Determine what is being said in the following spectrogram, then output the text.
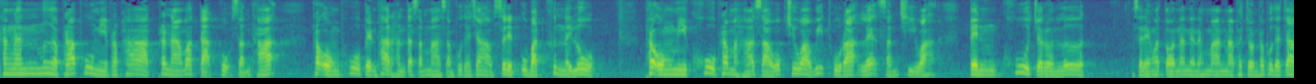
ครั้งนั้นเมื่อพระผู้มีพระภาค พระนามว่ากะกุสันทะ พระองค์ผู้เป็นพระหันตสัมมาสัมพุทธเจ้า เสด็จอุบัติขึ้นในโลก พระองค์มีคู่พระมหาสาวกชื่อว่าวิทุระและสันชีวะ เป็นคู่เจริญเลิศแสดงว่าตอนนั้นเนี่ยนะมารมาผจญพระพุทธเจ้า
